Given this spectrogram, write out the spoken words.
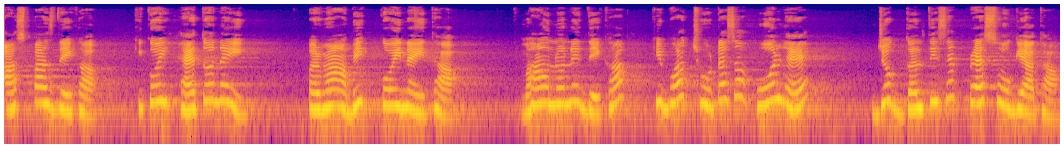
आसपास देखा कि कोई है तो नहीं, पर वहाँ अभी कोई नहीं था। वहाँ उन्होंने देखा कि बहुत छोटा सा होल है जो गलती से प्रेस हो गया था,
